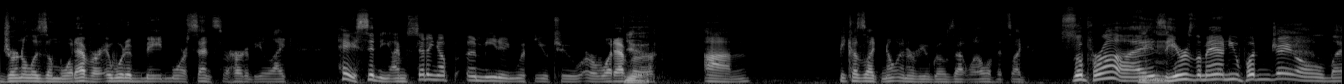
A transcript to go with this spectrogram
journalism, whatever, it would have made more sense for her to be like, hey, Sidney, I'm setting up a meeting with you two or whatever. Um, because like no interview goes that well if it's like surprise Mhm. here's the man you put in jail but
